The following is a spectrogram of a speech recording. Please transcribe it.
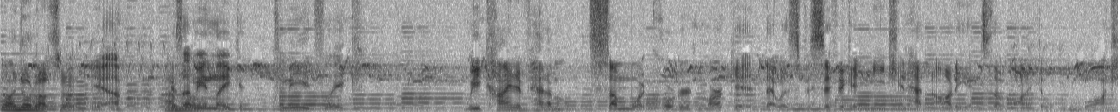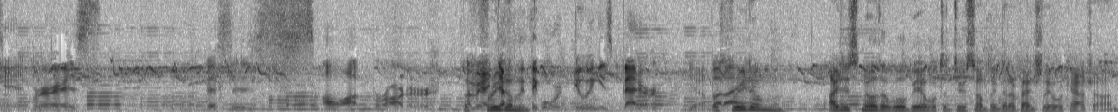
No, I know not soon. yeah. Because I mean, like to me, it's like we kind of had a somewhat quartered market that was specific and niche and had an audience that wanted to watch it, whereas this is a lot broader. The I mean, I freedom- definitely think what we're doing is better. Yeah, But the freedom. I, just know that we'll be able to do something that eventually will catch on.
